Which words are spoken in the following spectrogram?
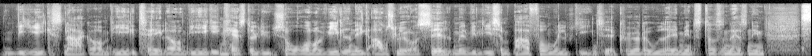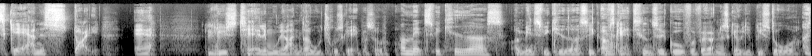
vi ikke snakker om, vi ikke taler om, vi ikke kaster lys over, hvor vi virkeligheden ikke afslører os selv, men vi ligesom bare får melodien til at køre derud af, mens der sådan er sådan en skærende støj af lyst til alle mulige andre utroskaber. Så. Og mens vi keder os. Og mens vi keder os, ikke? Og skal have tiden til at gå, for børnene skal jo lige blive store. Og,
